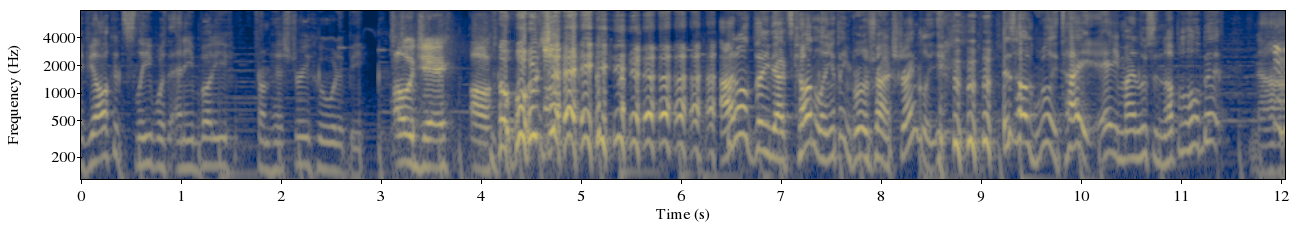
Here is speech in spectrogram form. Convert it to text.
if y'all could sleep with anybody from history, who would it be? OJ. Oh. OJ! I don't think that's cuddling. I think bro's trying to strangle you. this hug really tight. Hey, mind loosening up a little bit? Nah.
